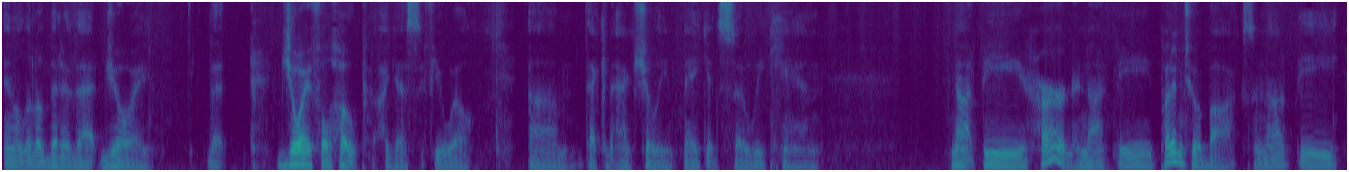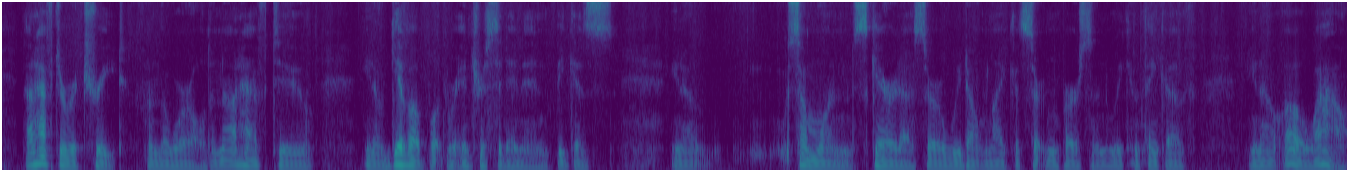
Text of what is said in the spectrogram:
and a little bit of that joy, that joyful hope, I guess, if you will, um, that can actually make it so we can not be heard and not be put into a box and not be not have to retreat from the world and not have to you know give up what we're interested in, in because you know someone scared us or we don't like a certain person we can think of you know oh wow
